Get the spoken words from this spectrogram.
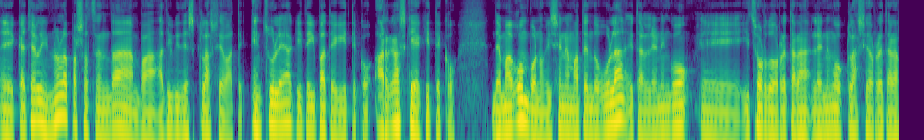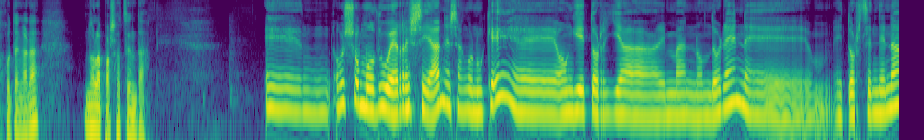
e, Katxali, nola pasatzen da, ba, adibidez klase bat, entzuleak idei bat egiteko, argazkia egiteko, demagon, bueno, izen ematen dugula, eta lehenengo e, itzordu horretara, lehenengo klase horretara joten gara, nola pasatzen da? E, oso modu erresean, esango nuke, e, ongi etorria eman ondoren, e, etortzen dena,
